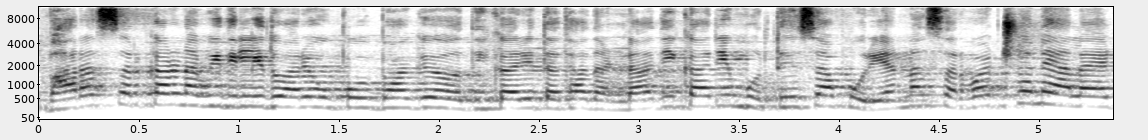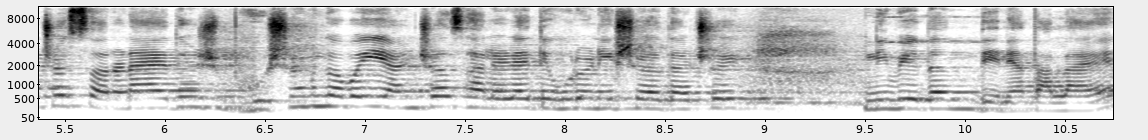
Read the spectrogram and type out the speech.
भारत सरकार नवी दिल्लीद्वारे उपविभागीय अधिकारी तथा दंडाधिकारी मूर्तिजापूर यांना सर्वोच्च न्यायालयाचे सरन्यायाधीश भूषण गवई यांच्या झालेल्या तीव्र निषेधाचे निवेदन देण्यात आलं आहे.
